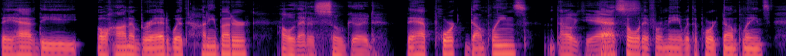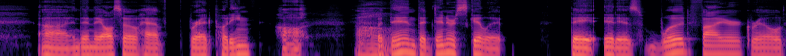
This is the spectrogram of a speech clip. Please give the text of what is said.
they have the ohana bread with honey butter. Oh, that is so good. they have pork dumplings. Oh yeah. that sold it for me with the pork dumplings. Uh, and then they also have bread pudding. Oh Oh, but then the dinner skillet they it is wood fire grilled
